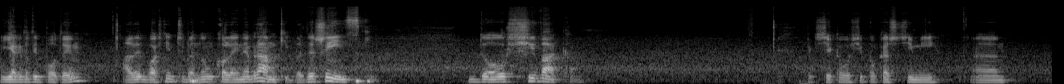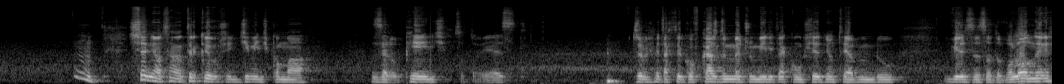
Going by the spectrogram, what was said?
jak do tej pory, ale właśnie czy będą kolejne bramki. Bedeszyński do Siwaka. Tak z ciekawości pokażcie mi e, hmm, średnia ocena tylko i wyłącznie 9,05 co to jest? Żebyśmy tak tylko w każdym meczu mieli taką średnią to ja bym był wielce zadowolony.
